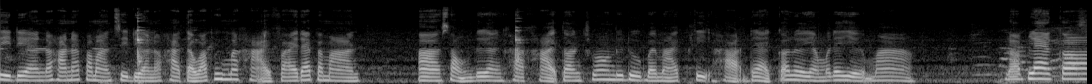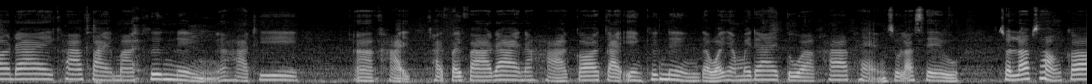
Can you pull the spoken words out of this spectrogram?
4 เดือนแล้วค่ะน่าประมาณ 4 เดือนแล้วค่ะ แต่ว่าเพิ่งมาขายไฟได้ประมาณ สองเดือนค่ะ ขายตอนช่วงฤดูใบไม้ผลิค่ะ แดดก็เลยยังไม่ได้เยอะมาก รอบแรกก็ได้ค่าไฟมาครึ่งหนึ่งนะคะที่ขายขายไฟฟ้าได้นะคะ ก็จ่ายเองครึ่งหนึ่ง แต่ว่ายังไม่ได้ตัวค่าแผงโซลาเซลล์ ส่วนรอบสองก็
